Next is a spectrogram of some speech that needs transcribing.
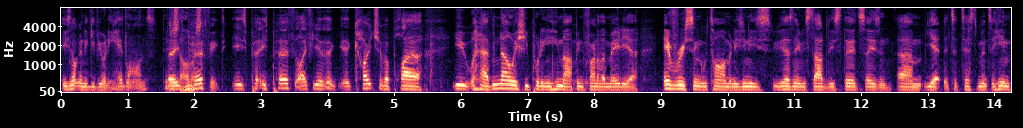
he's not going to give you any headlines, They're but he's honest. perfect. He's per- he's perfect. Like if you're the the coach of a player, you would have no issue putting him up in front of the media every single time. And he's in his he hasn't even started his third season um, yet. It's a testament to him.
